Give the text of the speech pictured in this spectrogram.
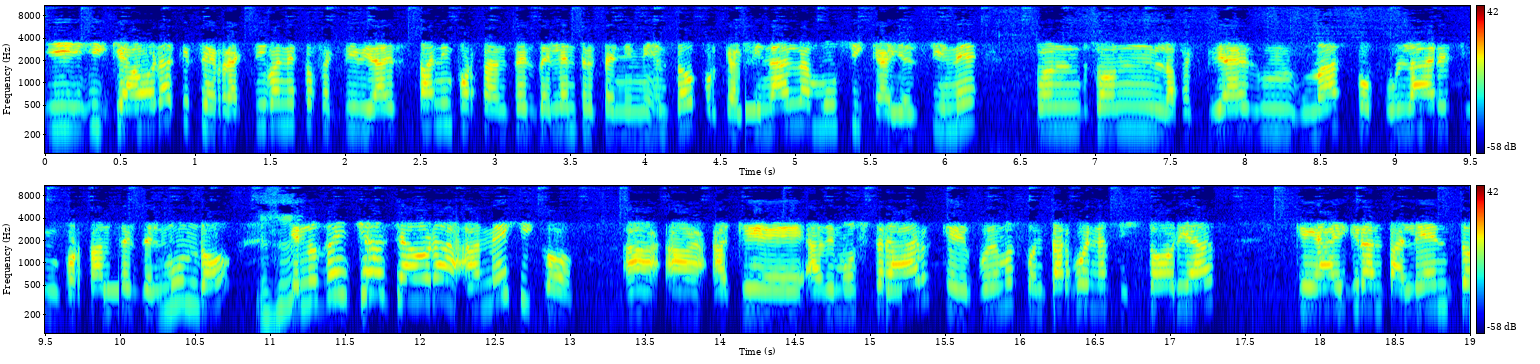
Y, y que ahora que se reactivan estas actividades tan importantes del entretenimiento, porque al final la música y el cine son, son las actividades más populares e importantes del mundo, que nos den chance ahora a México a, a, a que a demostrar que podemos contar buenas historias, que hay gran talento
